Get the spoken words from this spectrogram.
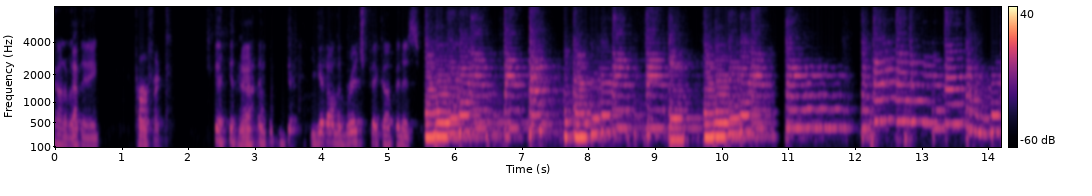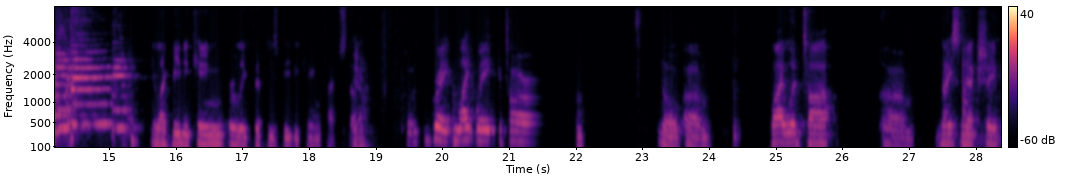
kind of a That's thing. Perfect. yeah. you, get, on the bridge pickup and it's. Like BB King, early 50s BB King type stuff. Yeah. So great, lightweight guitar, you know, um, plywood top, um, nice neck shape.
